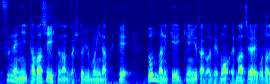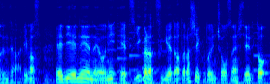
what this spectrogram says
常に正しい人なんか一人もいなくて、どんなに経験豊かでも間違えることは全然あります。え DNA のように、え次から次へと新しいことに挑戦していると、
